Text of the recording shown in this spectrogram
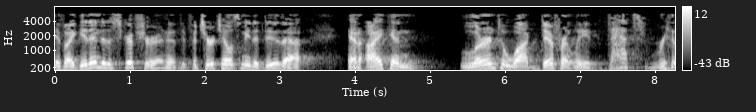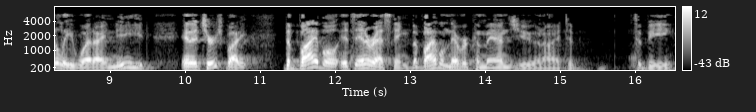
if I get into the scripture and if, if a church helps me to do that and I can learn to walk differently, that's really what I need in a church body. The Bible, it's interesting. The Bible never commands you and I to to be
